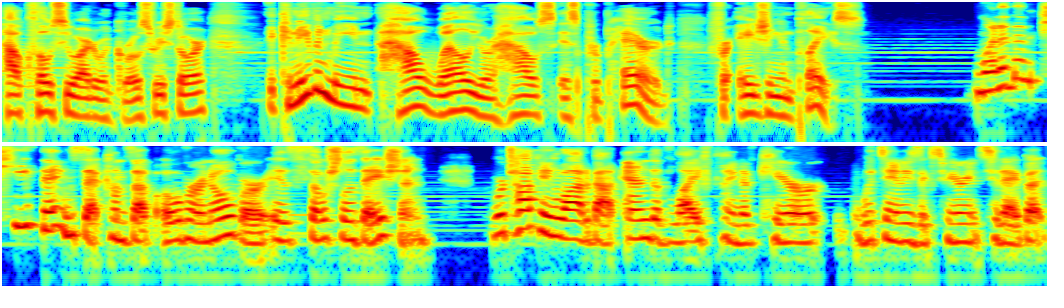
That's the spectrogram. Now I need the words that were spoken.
how close you are to a grocery store. It can even mean how well your house is prepared for aging in place. One of the key things that comes up over and over is socialization. We're talking a lot about end of life kind of care with Dani's experience today, but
